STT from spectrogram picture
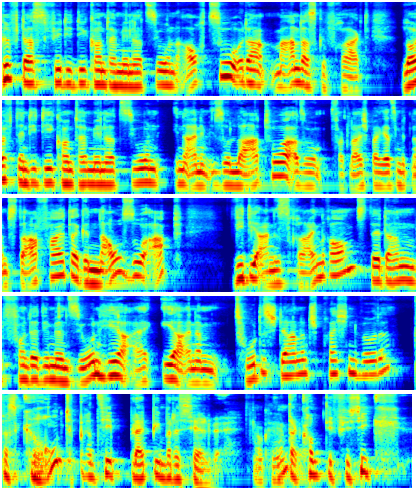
Trifft das für die Dekontamination auch zu oder mal anders gefragt, läuft denn die Dekontamination in einem Isolator, also vergleichbar jetzt mit einem Starfighter, genauso ab wie die eines Reinraums, der dann von der Dimension her eher einem Todesstern entsprechen würde? Das Grundprinzip bleibt immer dasselbe. Okay. Da kommt die Physik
